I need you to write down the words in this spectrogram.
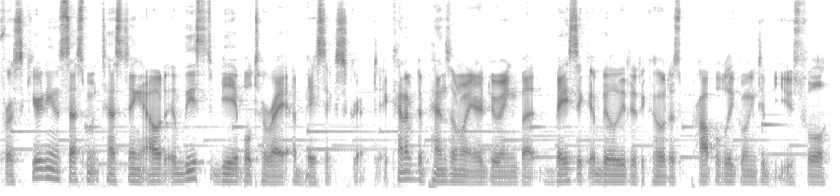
for security and assessment testing, I would at least be able to write a basic script. It kind of depends on what you're doing, but basic ability to code is probably going to be useful.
